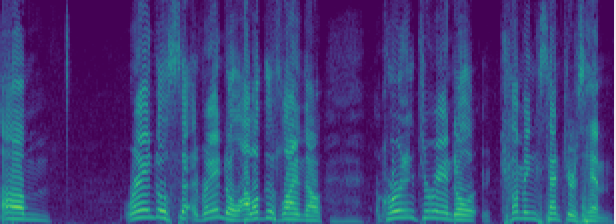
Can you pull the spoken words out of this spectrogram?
um, Randal Randal, I love this line though. According to Randal, coming centers him.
